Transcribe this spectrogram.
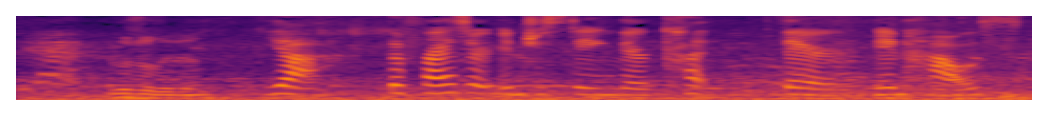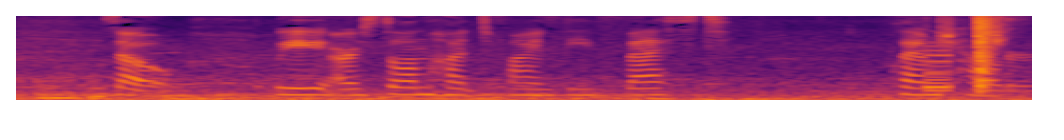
It was really good. Yeah, the fries are interesting. They're cut, they're in-house. So we are still on the hunt to find the best clam chowder.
